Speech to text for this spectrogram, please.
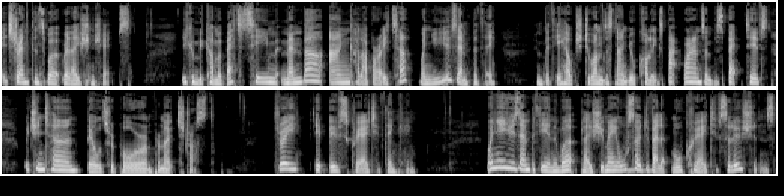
it strengthens work relationships. You can become a better team member and collaborator when you use empathy. Empathy helps you to understand your colleagues' backgrounds and perspectives, which in turn builds rapport and promotes trust. Three, it boosts creative thinking. When you use empathy in the workplace, you may also develop more creative solutions.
